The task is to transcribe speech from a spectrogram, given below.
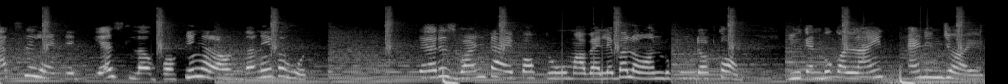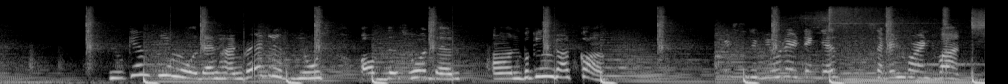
excellent and guests love walking around the neighborhood. There is one type of room available on booking.com. You can book online and enjoy it. You can see more than 100 reviews of this hotel on booking.com. Its review rating is 7.1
